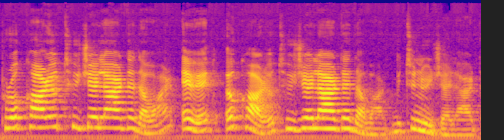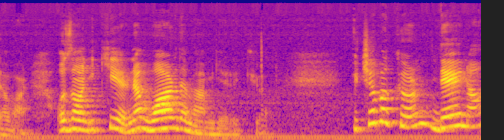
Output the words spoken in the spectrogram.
Prokaryot hücrelerde de var. Evet, ökaryot hücrelerde de var. Bütün hücrelerde var. O zaman iki yerine var demem gerekiyor. Üçe bakıyorum DNA.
